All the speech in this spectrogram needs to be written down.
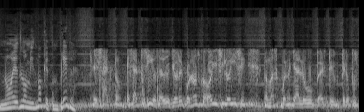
no es lo mismo que cumplirla. Exacto, exacto, sí, o sea, yo reconozco, oye, sí lo hice, nomás, bueno, ya luego, este, pero pues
